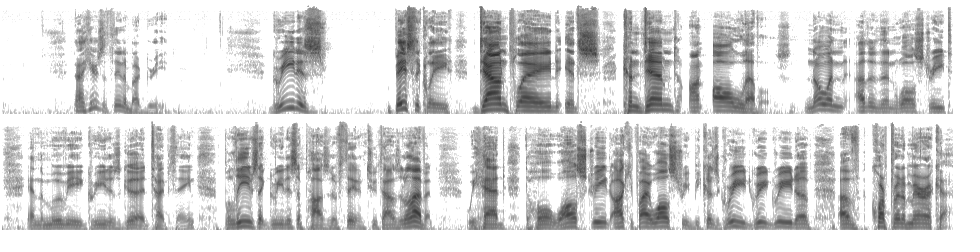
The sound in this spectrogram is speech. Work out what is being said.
Now, here's the thing about greed greed is basically downplayed. It's condemned on all levels. No one other than Wall Street and the movie Greed is Good type thing believes that greed is a positive thing. In 2011, we had the whole Wall Street, Occupy Wall Street, because greed, greed, greed of, of corporate America.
